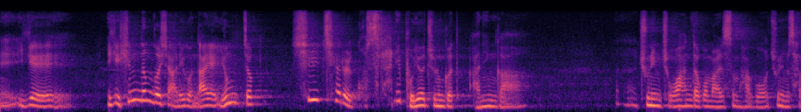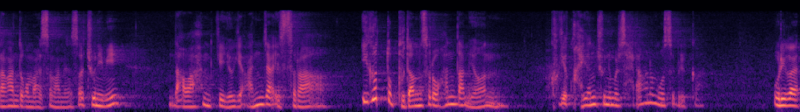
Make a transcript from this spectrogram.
예, 이게 이게 힘든 것이 아니고 나의 영적 실체를 고스란히 보여주는 것 아닌가 어, 주님 좋아한다고 말씀하고 주님 사랑한다고 말씀하면서 주님이 나와 함께 여기 앉아 있으라 이것도 부담스러워 한다면 그게 과연 주님을 사랑하는 모습일까? 우리가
